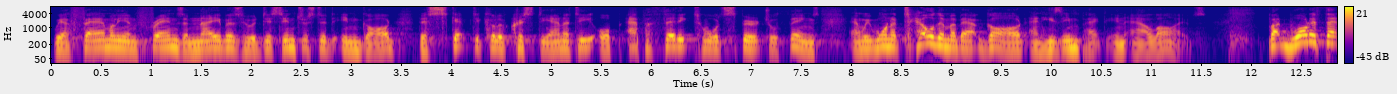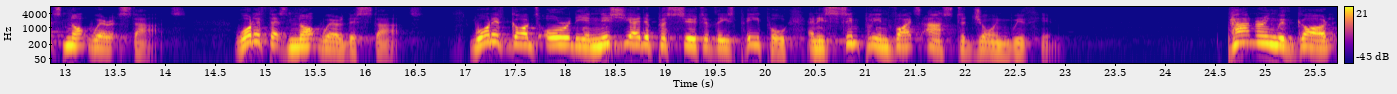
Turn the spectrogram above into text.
We have family and friends and neighbors who are disinterested in God. They're skeptical of Christianity or apathetic towards spiritual things, and we want to tell them about God and his impact in our lives. But what if that's not where it starts? What if that's not where this starts? What if God's already initiated pursuit of these people and He simply invites us to join with Him? Partnering with God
